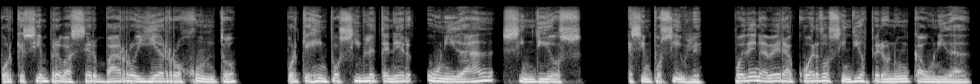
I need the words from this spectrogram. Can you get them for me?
porque siempre va a ser barro y hierro junto, porque es imposible tener unidad sin Dios. Es imposible. Pueden haber acuerdos sin Dios, pero nunca unidad.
